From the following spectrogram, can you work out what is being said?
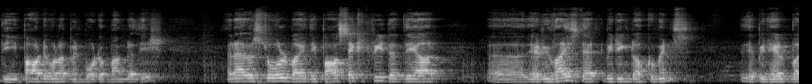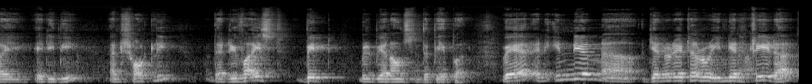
the Power Development Board of Bangladesh. And I was told by the Power Secretary that they are uh, they revised that bidding documents. They've been held by ADB, and shortly that revised bid will be announced in the paper, where an Indian uh, generator or Indian trader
